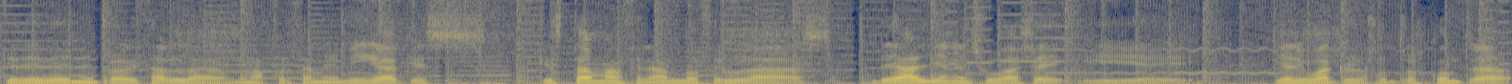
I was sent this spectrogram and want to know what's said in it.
que debe neutralizar la- una fuerza enemiga que, es, que está almacenando células de alien en su base y, eh, y al igual que los otros contra,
